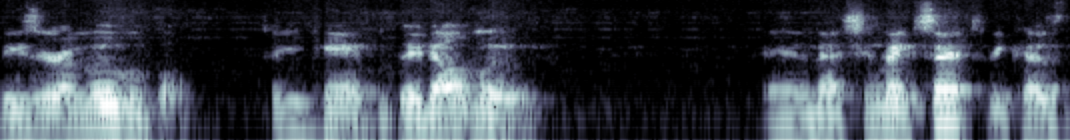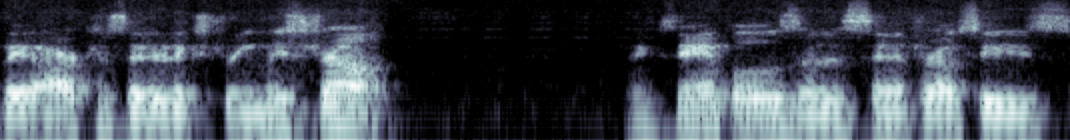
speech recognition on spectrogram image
these are immovable. So you can't, they don't move. And that should make sense because they are considered extremely strong. Examples of the synarthroses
